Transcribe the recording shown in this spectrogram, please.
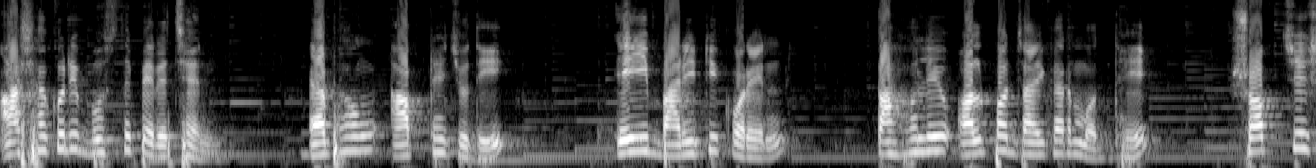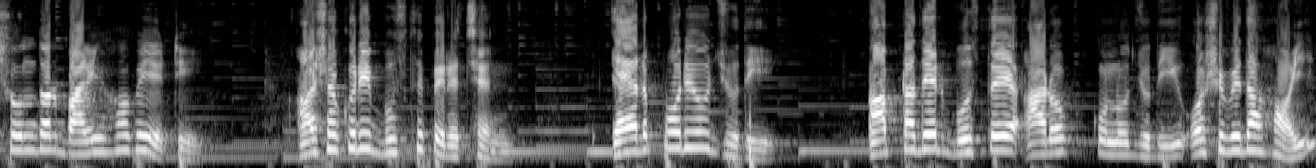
আশা করি বুঝতে পেরেছেন। এবং আপনি যদি এই বাড়িটি করেন, তাহলে অল্প জায়গার মধ্যে সবচেয়ে সুন্দর বাড়ি হবে এটি। আশা করি বুঝতে পেরেছেন। এরপরেও যদি আপনাদের বুঝতে আরও কোনো যদি অসুবিধা হয়,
